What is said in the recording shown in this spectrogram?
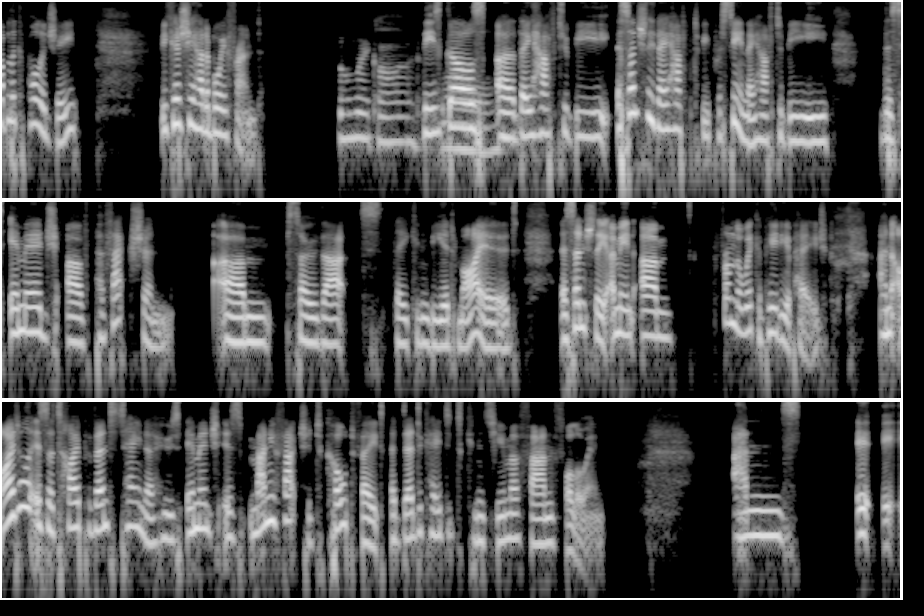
public apology because she had a boyfriend Oh my god. these girls uh, they have to be essentially they have to be pristine. They have to be this image of perfection um so that they can be admired essentially. I mean um from the wikipedia page an idol is a type of entertainer whose image is manufactured to cultivate a dedicated consumer fan following. And it, it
